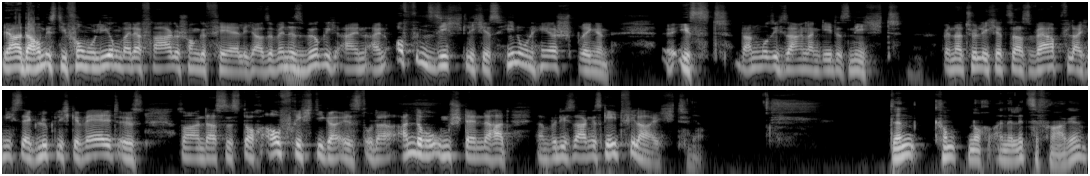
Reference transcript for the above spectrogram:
Ja, darum ist die Formulierung bei der Frage schon gefährlich. Also wenn es wirklich ein, ein offensichtliches Hin- und Herspringen äh, ist, dann muss ich sagen, dann geht es nicht. Wenn natürlich jetzt das Verb vielleicht nicht sehr glücklich gewählt ist, sondern dass es doch aufrichtiger ist oder andere Umstände hat, dann würde ich sagen, es geht vielleicht. Ja. Dann kommt noch eine letzte Frage.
